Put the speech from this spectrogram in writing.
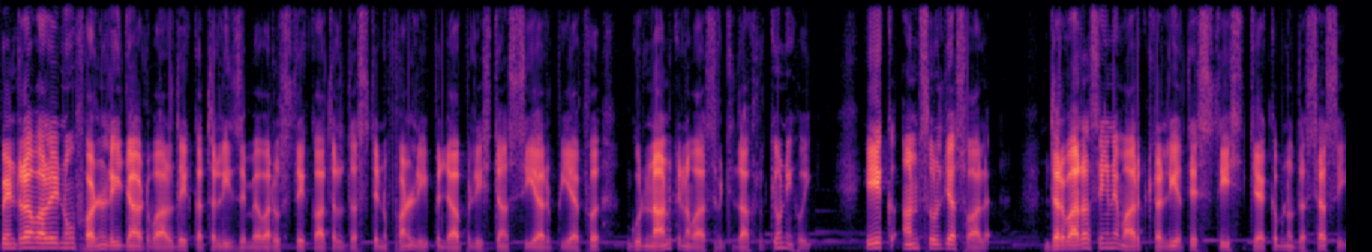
ਪਿੰਡਰਾਂ ਵਾਲੇ ਨੂੰ ਫੜਨ ਲਈ ਜਾਂ ਅਟਵਾਲ ਦੇ ਕਤਲ ਲਈ ਜ਼ਿੰਮੇਵਾਰ ਉਸ ਦੇ ਕਾਤਲ ਦਸਤੇ ਨੂੰ ਫੜਨ ਲਈ ਪੰਜਾਬ ਪੁਲਿਸ ਜਾਂ ਸੀਆਰਪੀਐਫ ਗੁਰੂ ਨਾਨਕ ਨਿਵਾਸ ਵਿੱਚ ਦਾਖਲ ਕਿਉਂ ਨਹੀਂ ਹੋਈ? ਇਹ ਇੱਕ ਅਣਸੁਲਝਿਆ ਸਵਾਲ ਹੈ। ਦਰਬਾਰਾ ਸਿੰਘ ਨੇ ਮਾਰਕ ਟੱਲੀ ਅਤੇ ਸਤੀਸ਼ ਜੈਕਬ ਨੂੰ ਦੱਸਿਆ ਸੀ।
